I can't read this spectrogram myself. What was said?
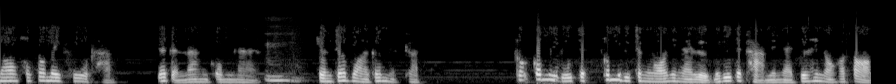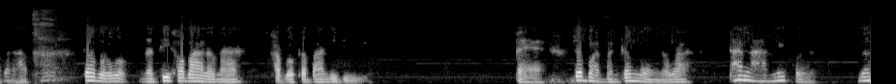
น้องเขาก็ไม่พูดครับได้แต่นั่งก้มหน้า อืม จนเจ้าบอยก็เหมือนกับก็ก็ไม่รู้จะก็ไม่รู้จะง้อยังไง หรือไม่รู้จะถามยังไง เพื่อให้น้องเขาตอบอะนะครับ ครับ เจ้าบอยก็บอกงั้นพี่เข้าบ้านแล้วนะขับรถกลับบ้านดีๆ แต่เจ้าบอยมันก็งงนะว่า ถ้าร้านไม่เปิด แล้ว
